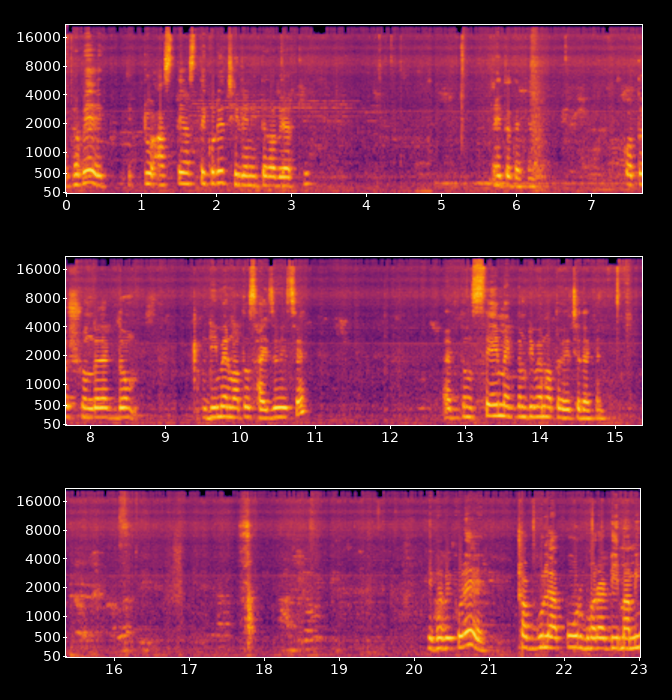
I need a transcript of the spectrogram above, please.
এভাবে একটু আস্তে আস্তে করে ছিলে নিতে হবে আর কি। এই তো দেখেন, কত সুন্দর একদম ডিমের মতো সাইজ হয়েছে। একদম সেম একদম ডিমের মতো হয়েছে, দেখেন। এভাবে করে সবগুলা পুর ভরা ডিম আমি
